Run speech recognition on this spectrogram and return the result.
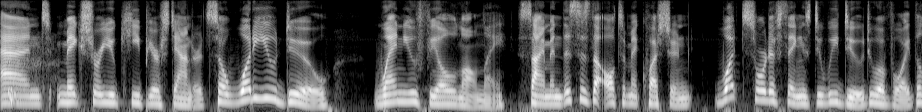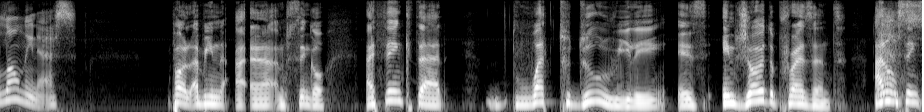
and make sure you keep your standards. So, what do you do when you feel lonely? Simon, this is the ultimate question. What sort of things do we do to avoid the loneliness? Paul, I mean, I, I'm single. I think that what to do really is enjoy the present. I don't think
